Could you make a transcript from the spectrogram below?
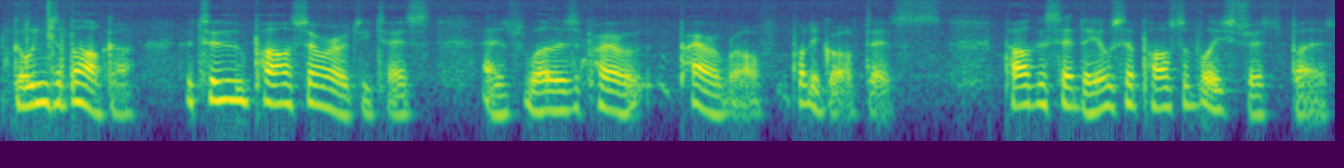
According to Parker, the two passed sorority tests as well as a par- paragraph polygraph tests. Parker said they also passed a voice test test.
